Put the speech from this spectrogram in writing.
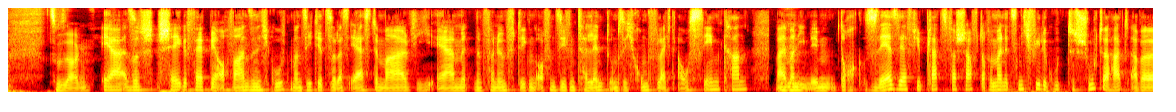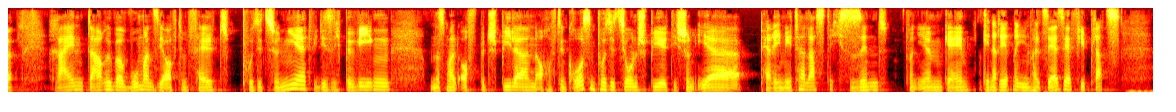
zu sagen. Ja, also Shay gefällt mir auch wahnsinnig gut. Man sieht jetzt so das erste Mal, wie er mit einem vernünftigen offensiven Talent um sich rum vielleicht aussehen kann, weil mhm. man ihm eben doch sehr, sehr viel Platz verschafft, auch wenn man jetzt nicht viele gute Shooter hat, aber rein darüber, wo man sie auf dem Feld positioniert, wie die sich bewegen und dass man halt oft mit Spielern auch auf den großen Positionen spielt, die schon eher perimeterlastig sind von ihrem Game, generiert man ihm halt sehr, sehr viel Platz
